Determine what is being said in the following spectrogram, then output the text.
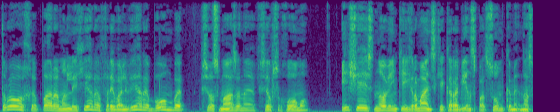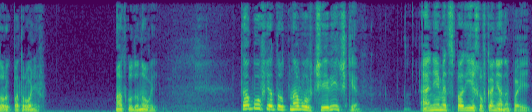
Троха, пара манлихеров, револьверы, бомбы, все смазанное, все в сухому. Еще есть новенький германский карабин с подсумками на 40 патронов. Откуда новый? Табув я тут на Вовчей речке, а немец, подъехав, коня напоить.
